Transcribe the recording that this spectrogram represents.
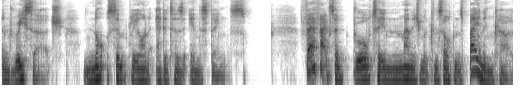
and research, not simply on editors' instincts. Fairfax had brought in management consultants Bain & Co.,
